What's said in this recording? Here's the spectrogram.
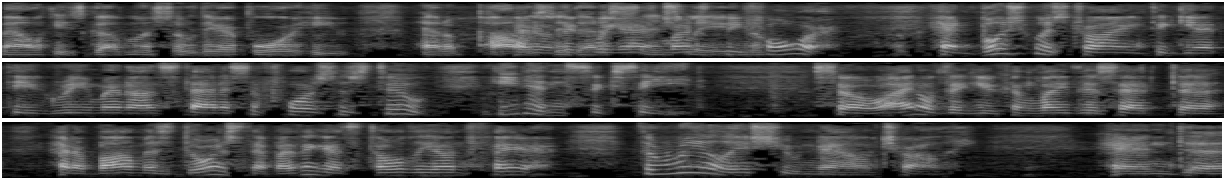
Maliki's government? So therefore, he had a policy that essentially. We had much before. And Bush was trying to get the agreement on status of forces too. He didn't succeed. So I don't think you can lay this at uh, at Obama's doorstep. I think that's totally unfair. The real issue now, Charlie, and uh,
